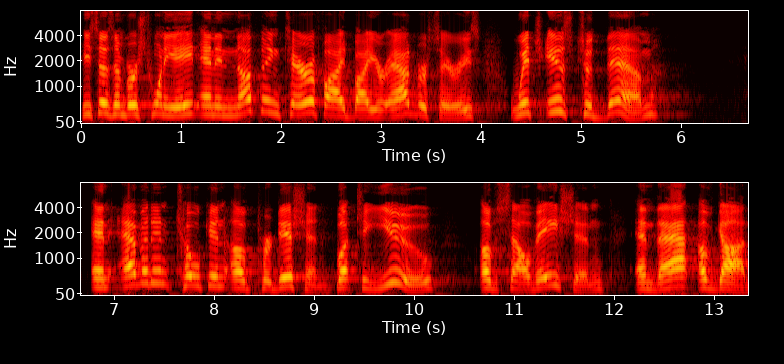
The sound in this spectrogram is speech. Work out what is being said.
He says in verse 28 And in nothing terrified by your adversaries, which is to them an evident token of perdition, but to you of salvation and that of God.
